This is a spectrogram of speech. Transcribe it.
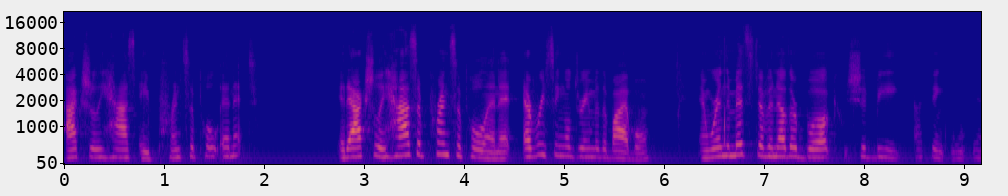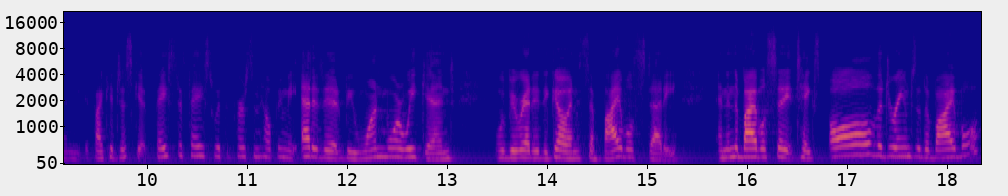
actually has a principle in it? It actually has a principle in it, every single dream of the Bible. And we're in the midst of another book. Should be, I think, and if I could just get face to face with the person helping me edit it, it'd be one more weekend. We'll be ready to go. And it's a Bible study. And in the Bible study, it takes all the dreams of the Bible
